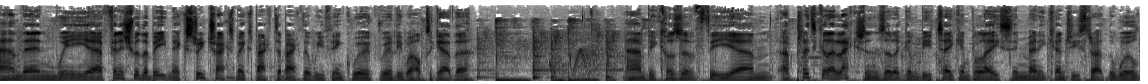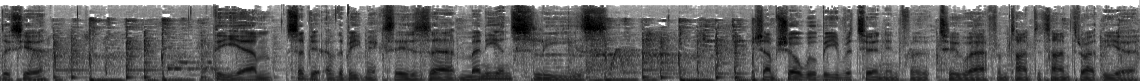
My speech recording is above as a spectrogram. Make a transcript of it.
And then we uh, finish with a beat mix. Three tracks mixed back to back that we think work really well together. And because of the um, uh, political elections that are going to be taking place in many countries throughout the world this year, the um, subject of the beat mix is uh, money and sleaze, which I'm sure will be returning for, to uh, from time to time throughout the year.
